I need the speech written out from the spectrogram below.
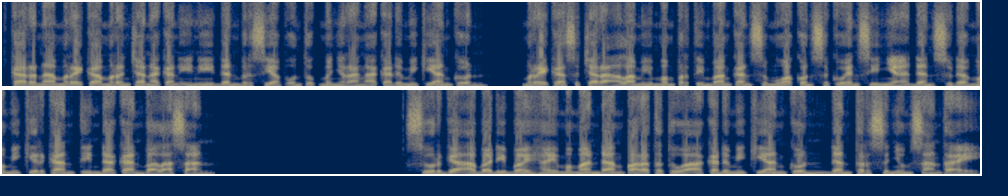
Karena mereka merencanakan ini dan bersiap untuk menyerang Akademi Qian Kun, mereka secara alami mempertimbangkan semua konsekuensinya dan sudah memikirkan tindakan balasan. Surga abadi Baihai memandang para tetua Akademi Qian Kun dan tersenyum santai.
